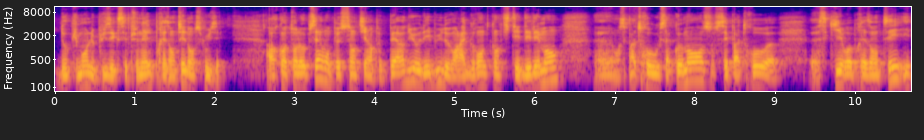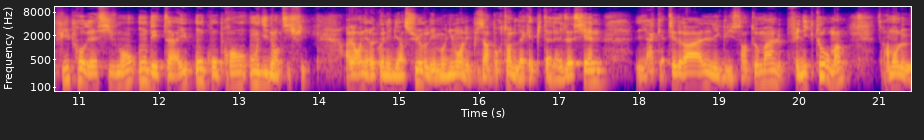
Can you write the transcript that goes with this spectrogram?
document le plus exceptionnel présenté dans ce musée. Alors quand on l'observe, on peut se sentir un peu perdu au début devant la grande quantité d'éléments. Euh, on ne sait pas trop où ça commence, on ne sait pas trop euh, euh, ce qui est représenté. Et puis progressivement, on détaille, on comprend, on identifie. Alors on y reconnaît bien sûr les monuments les plus importants de la capitale alsacienne, la cathédrale, l'église Saint-Thomas, le Phénix-Tourme. Hein. C'est vraiment le,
